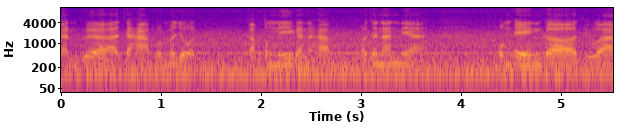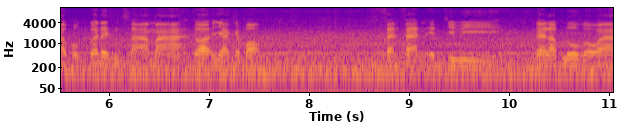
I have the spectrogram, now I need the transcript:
กันเพื่อจะหาผลประโยชน์กับตรงนี้กันนะครับ เพราะฉะนั้นเนี่ย ผมเองก็ถือว่าผมก็ได้ศึกษามาก็อยากจะบอกแฟนๆ NGV ได้รับรู้ก็ว่า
